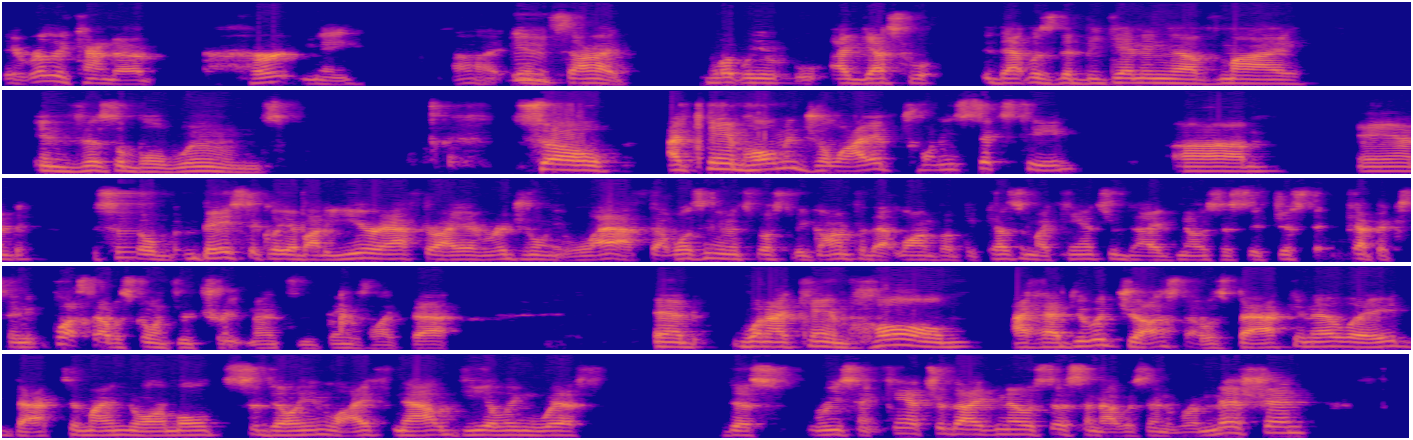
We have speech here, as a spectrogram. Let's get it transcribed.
it really kind of hurt me uh, mm. inside. What we, I guess, that was the beginning of my invisible wounds. So I came home in July of 2016, um, and so basically about a year after I originally left, I wasn't even supposed to be gone for that long, but because of my cancer diagnosis, it just kept extending. Plus, I was going through treatments and things like that. And when I came home, I had to adjust. I was back in LA, back to my normal civilian life, now dealing with this recent cancer diagnosis, and I was in remission.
